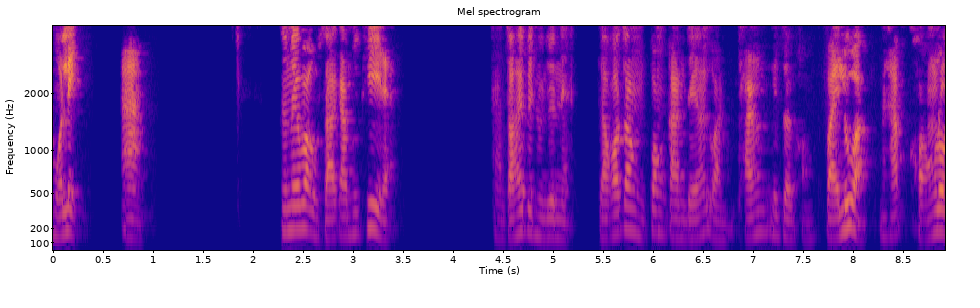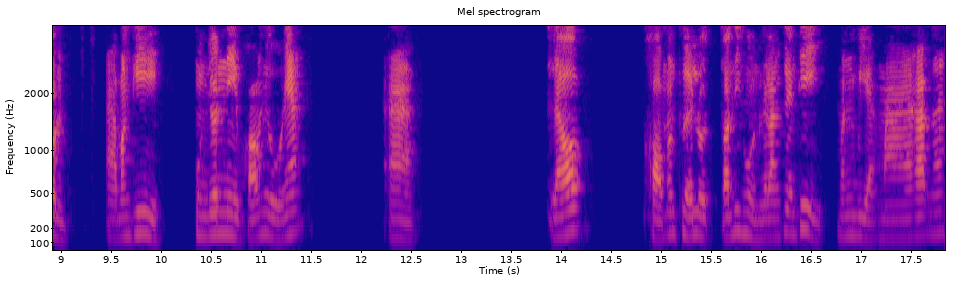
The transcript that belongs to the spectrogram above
หัวเหล็ก อ่านื่องด้วยว่าอุตสาหกรรมทุกที่เนี่ยต่อให้เป็นหุ่นยนต์เนี่ยเราก็ต้องป้องกันตัวเองไว้ก่อนทั้งในส่วนของไฟรั่วนะครับ ของหล่นอ่าบางทีหุ่นยนต์หนีบของอยู่เนี่ย อ่า แล้วของมันเผลอหลุดตอนที่หุ่นกำลังเคลื่อนที่มันเบี่ยงมานะครับนะ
